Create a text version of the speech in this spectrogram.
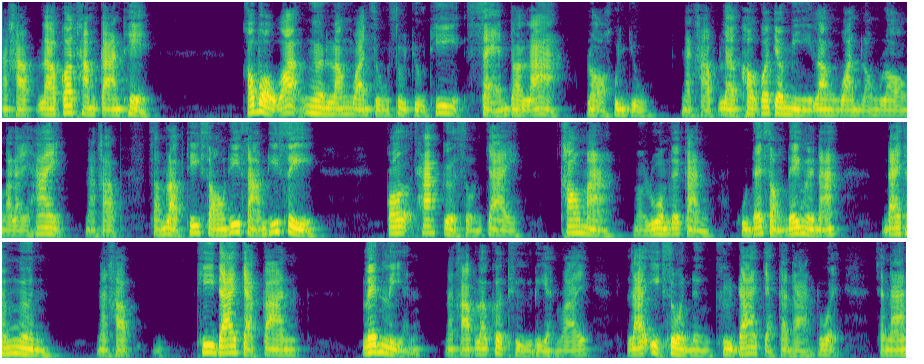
นะครับ แล้วก็ทำการเทรด เขาบอกว่าเงินรางวัลสูงสุดอยู่ที่แสนดอลลาร์รอคุณอยู่นะครับ แล้วเขาก็จะมีรางวัลรองๆอะไรให้นะครับสำหรับที่สองที่สามที่สี่ก็ถ้าเกิดสนใจเข้ามามาร่วมด้วยกัน คุณได้สองเด้งเลยนะ ได้ทั้งเงินนะครับ ที่ได้จากการเล่นเหรียญนะครับ แล้วก็ถือเหรียญไว้ และอีกส่วนหนึ่งคือได้จากกระดานด้วย ฉะนั้น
